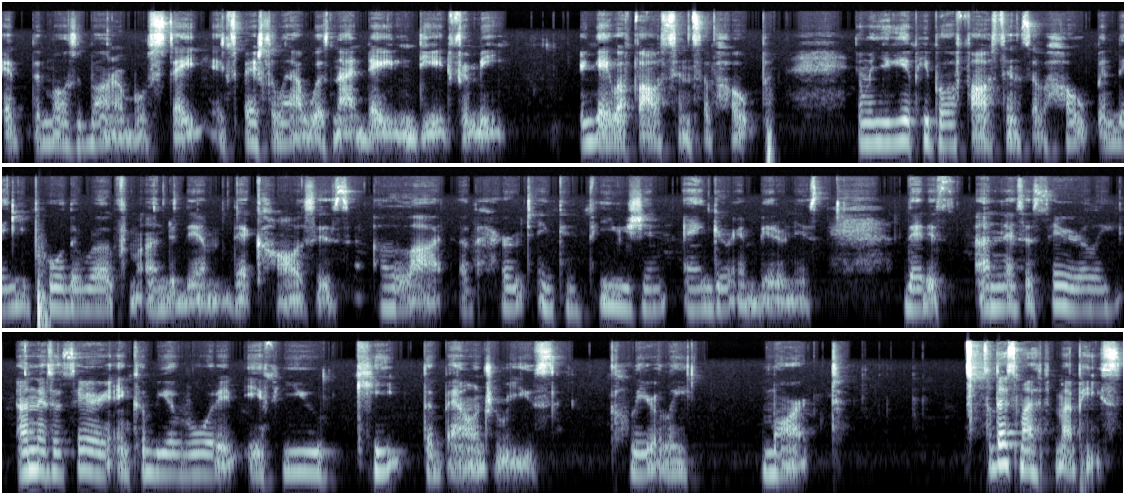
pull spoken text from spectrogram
at the most vulnerable state especially when i was not dating did for me it gave a false sense of hope and when you give people a false sense of hope and then you pull the rug from under them that causes a lot of hurt and confusion anger and bitterness that is unnecessarily unnecessary and could be avoided if you keep the boundaries clearly marked. So that's my my piece.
